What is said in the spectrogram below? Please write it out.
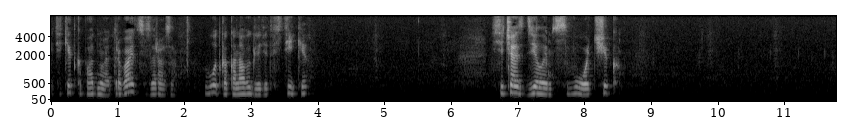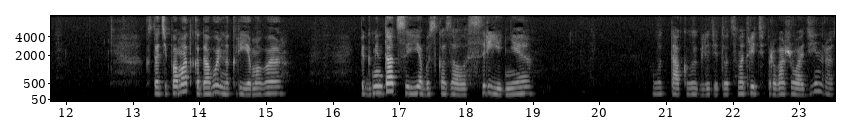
Этикетка по одной отрывается, зараза. Вот как она выглядит в стике. Сейчас сделаем сводчик. Кстати, помадка довольно кремовая. Пигментация, я бы сказала, средняя. Вот так выглядит. Вот смотрите, провожу один раз.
